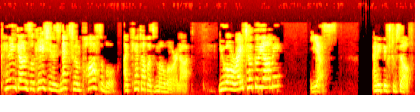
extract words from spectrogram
pinning down his location is next to impossible. I can't tell if it's Momo or not. You all right, Tokoyami? Yes. And he thinks to himself,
